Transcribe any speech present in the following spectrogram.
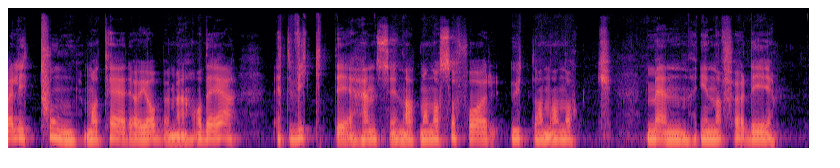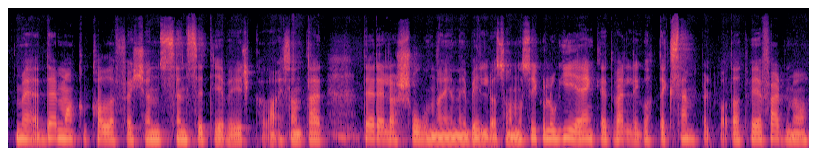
veldig tung materie å jobbe med. Og det er et viktig hensyn at man også får utdanna nok menn innenfor de med det man kan kalle for kjønnssensitive yrker. Da, Der det er relasjoner inne i bildet. og sånn. Og Psykologi er egentlig et veldig godt eksempel på det. At vi er i ferd med å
